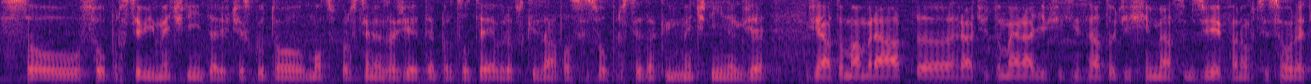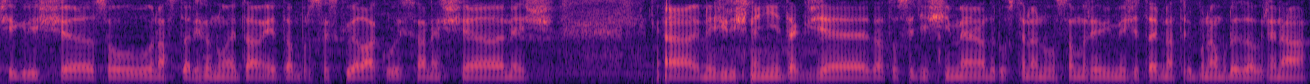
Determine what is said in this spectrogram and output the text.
jsou, jsou prostě výjimeční. Tady v Česku to moc prostě nezažijete, proto ty evropské zápasy jsou prostě tak výjimeční. Takže, takže já to mám rád, eh, hráči to mají rádi, všichni se na to těšíme. Já si myslím, že fanoušci jsou radši, když eh, jsou na stadionu, je tam, je tam prostě skvělá kulisa, než, eh, než než když není, takže na to se těšíme. Na druhou stranu samozřejmě víme, že ta jedna tribuna bude zavřená,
